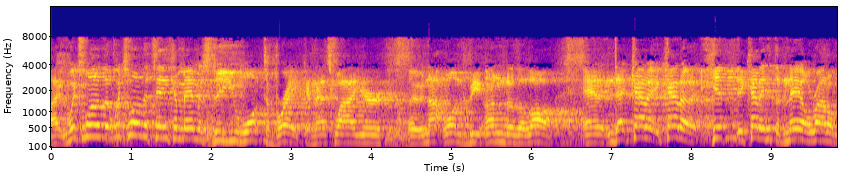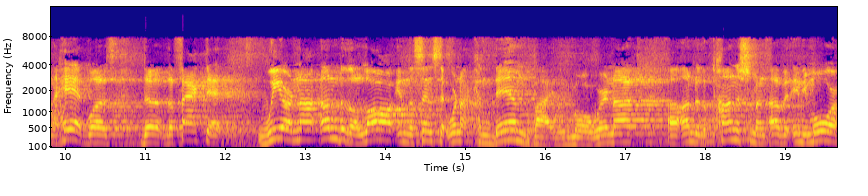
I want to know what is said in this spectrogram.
Which one of the which one of the Ten Commandments do you want to break, and that's why you're uh, not wanting to be under the law? And that kind of kind of hit it kind of hit the nail right on the head was the the fact that we are not under the law in the sense that we're not condemned by it anymore. We're not uh, under the punishment of it anymore.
